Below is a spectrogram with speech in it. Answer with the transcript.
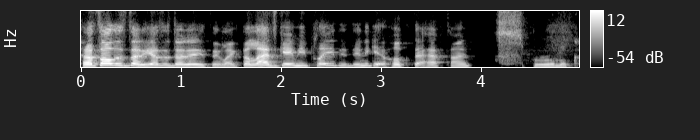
that's all it's done. He hasn't done anything. Like the last game he played, didn't he get hooked at halftime? Bro, look,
